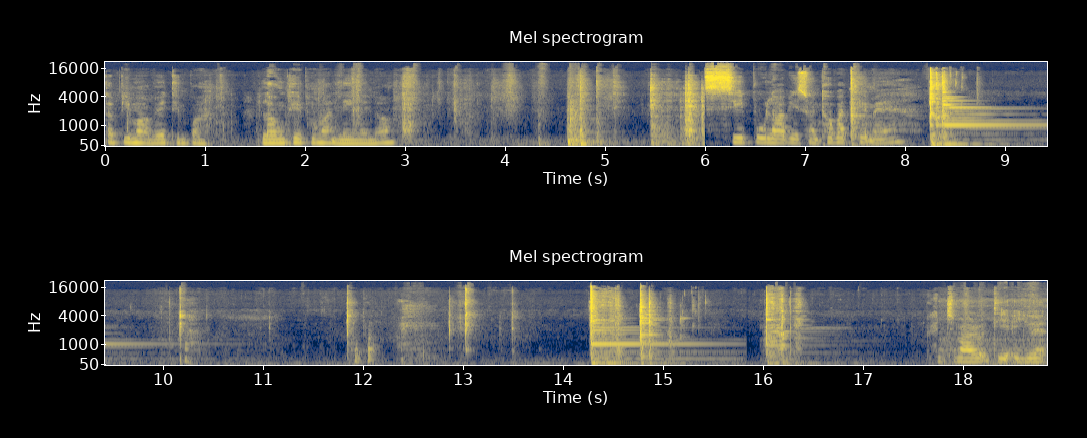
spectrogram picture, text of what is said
တတ်ပြီးမှပဲဒီပါလောင်ထည့်ပြီးမှနေမယ်နော်စီပူလာပြီးဆိုရင်ထောပတ်ထည့်မယ်ထောပတ်ကျွန်မတို့ဒီအရွက်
